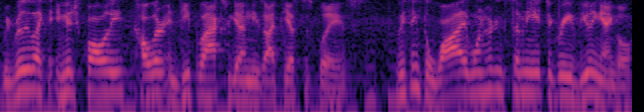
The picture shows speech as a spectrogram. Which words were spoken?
We really like the image quality, color, and deep blacks we get on these IPS displays. And we think the wide 178 degree viewing angle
